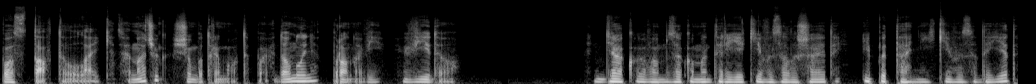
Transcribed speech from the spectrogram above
поставте лайк і дзвіночок, щоб отримувати повідомлення про нові відео. Дякую вам за коментарі, які ви залишаєте, і питання, які ви задаєте,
